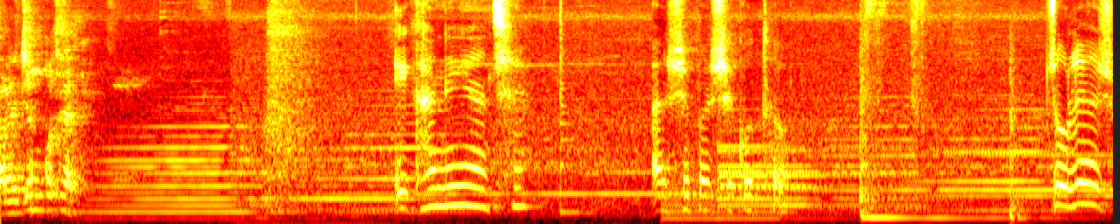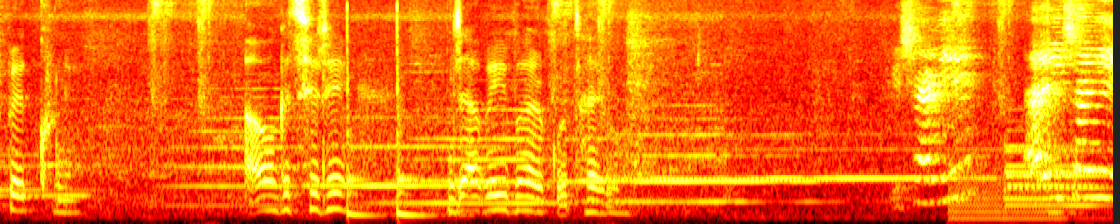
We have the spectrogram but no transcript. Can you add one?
আরেকজন কোথায়? এখানেই আছে আশেপাশে কোথাও। চলে আসবে এক্ষুনি। আমাকে ছেড়ে যাবেই বা আর কোথায় ও। ঈশানী? এই ঈশানী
